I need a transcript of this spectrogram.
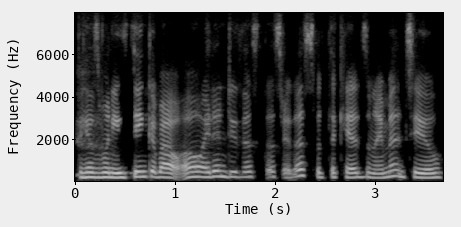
Because when you think about, oh, I didn't do this, this, or this with the kids and I meant to,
